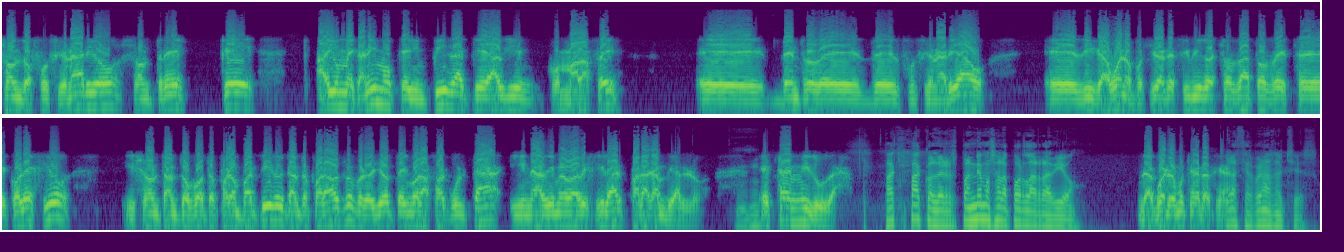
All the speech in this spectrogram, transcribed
son dos funcionarios, son tres, que hay un mecanismo que impida que alguien con mala fe eh, dentro del funcionariado eh, diga, bueno, pues yo he recibido estos datos de este colegio y son tantos votos para un partido y tantos para otro, pero yo tengo la facultad y nadie me va a vigilar para cambiarlo. Esta es mi duda. Paco, le respondemos ahora por la radio. De acuerdo, muchas gracias. Gracias, buenas noches.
